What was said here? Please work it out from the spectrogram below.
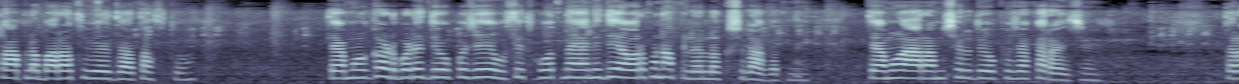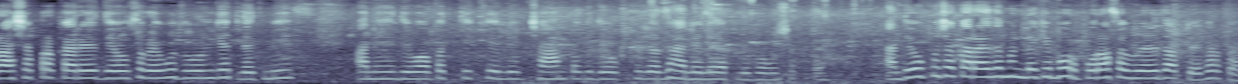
तर आपला बराच वेळ जात असतो. त्यामुळे गडबडीत देवपूजा व्यवस्थित होत नाही आणि देवावर पण आपलं लक्ष लागत नाही. त्यामुळे आरामशीर देवपूजा करायची. तर अशा प्रकारे देव सगळे उजळून घेतलेत मी. आणि दिवाबत्ती केली. छानपैकी देवपूजा झालेली आहे आपली बघू शकतो. आणि देवपूजा करायचं म्हणलं की भरपूर असा वेळ जातो आहे बरं का.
